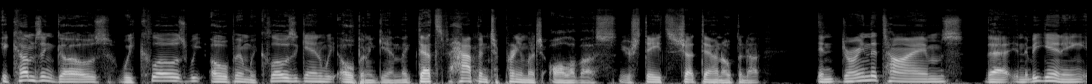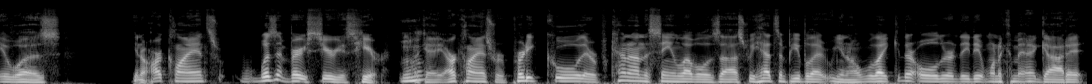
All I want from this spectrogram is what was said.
it comes and goes. We close, we open, we close again, we open again. Like that's happened to pretty much all of us. Your states shut down, opened up. And during the times that in the beginning it was, you know, our clients wasn't very serious here. Mhm. Okay. Our clients were pretty cool. They were kind of on the same level as us. We had some people that, you know, like they're older. They didn't want to come in. I got it.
